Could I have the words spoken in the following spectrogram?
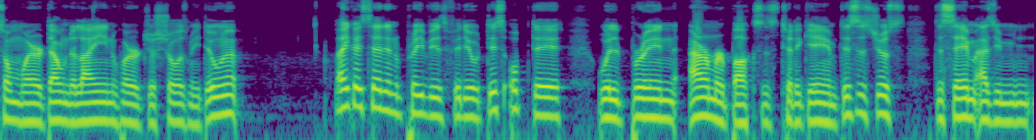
somewhere down the line where it just shows me doing it. Like I said in a previous video, this update will bring armor boxes to the game. This is just the same as your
